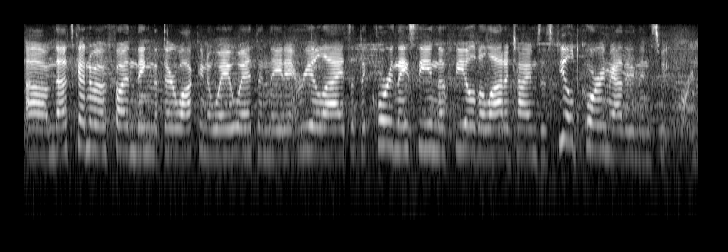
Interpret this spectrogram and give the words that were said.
um, that's kind of a fun thing that they're walking away with. And they didn't realize that the corn they see in the field a lot of times is field corn rather than sweet corn.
